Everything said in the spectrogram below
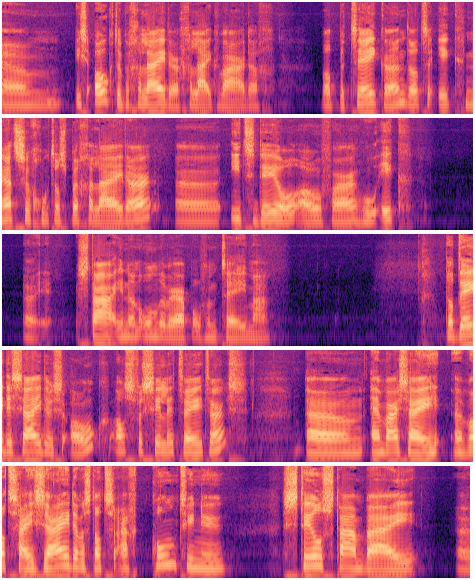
Um, is ook de begeleider gelijkwaardig. Wat betekent dat ik net zo goed als begeleider uh, iets deel over hoe ik uh, sta in een onderwerp of een thema. Dat deden zij dus ook als facilitators. Um, en waar zij, uh, wat zij zeiden was dat ze eigenlijk continu stilstaan bij uh,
